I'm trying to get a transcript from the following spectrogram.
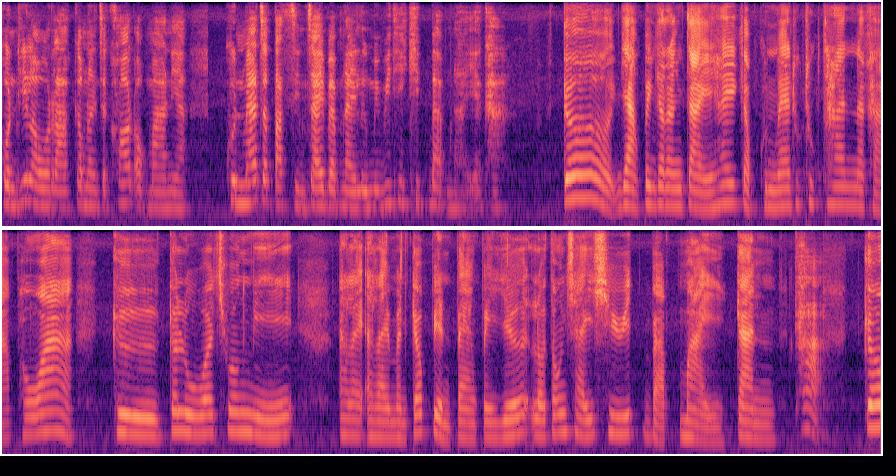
คนที่เรารักกำลังจะคลอดออกมาเนี่ย คุณแม่จะตัดสินใจแบบไหนหรือมีวิธีคิดแบบไหนอะคะก็อยากเป็นกำลังใจให้กับคุณแม่ทุก ๆ ท่านนะคะ เพราะว่าคือก็รู้ว่าช่วงนี้อะไรอะไรมันก็เปลี่ยนแปลงไปเยอะ เราต้องใช้ชีวิตแบบใหม่กันค่ะ ก็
